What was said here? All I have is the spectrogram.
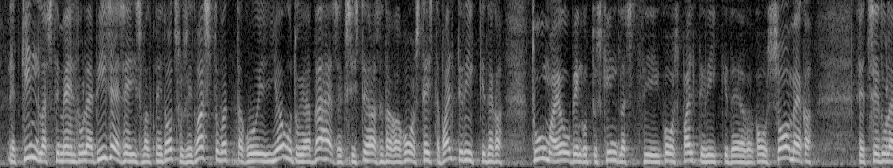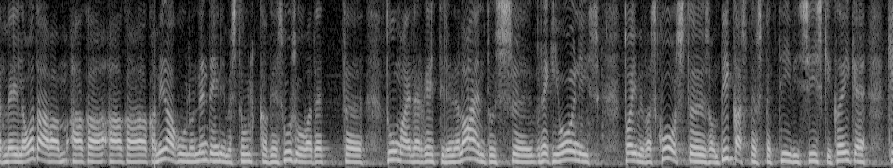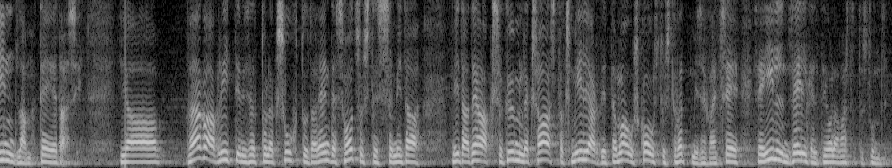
et kindlasti meil tuleb iseseisvalt neid otsuseid vastu võtta, kui jõudu jääb väheseks, siis teha seda ka koos teiste Balti riikidega. tuumajõupingutus kindlasti koos Balti riikide ja ka koos Soomega et see tuleb meile odavam, aga, aga, aga mina kuulun nende inimeste hulka, kes usuvad, et äh, tuumaenergeetiline lahendus äh, regioonis toimivas koostöös on pikas perspektiivis siiski kõige kindlam tee edasi. ja väga kriitiliselt tuleks suhtuda nendesse otsustesse, mida mida tehakse kümneks aastaks miljardite mahus kohustuste võtmisega, et see, see ilmselgelt ei ole vastutustundlik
